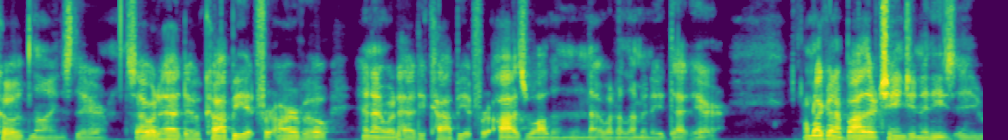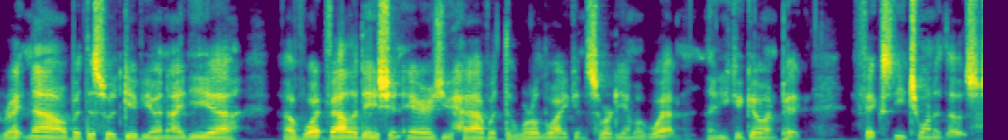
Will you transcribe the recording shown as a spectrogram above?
code lines there. So I would have had to copy it for Arvo and I would have had to copy it for Oswald and then that would eliminate that error. I'm not going to bother changing these eh, right now, but this would give you an idea of what validation errors you have with the Worldwide Consortium of Web. And you could go and pick, fix each one of those.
